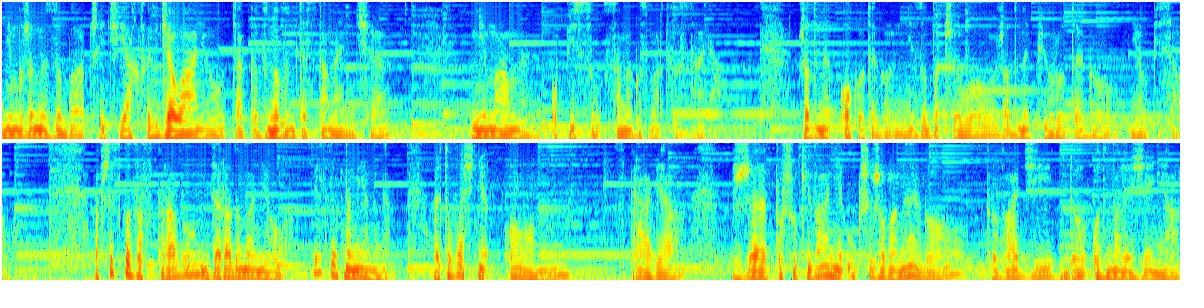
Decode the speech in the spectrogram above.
nie możemy zobaczyć Jahwe w działaniu, tak w Nowym Testamencie nie mamy opisu samego zmartwychwstania. Żadne oko tego nie zobaczyło, żadne pióro tego nie opisało. A wszystko za sprawą i za radą anioła. Wielce znamienne, ale to właśnie on sprawia, że poszukiwanie ukrzyżowanego prowadzi do odnalezienia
